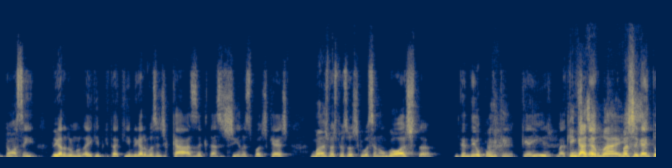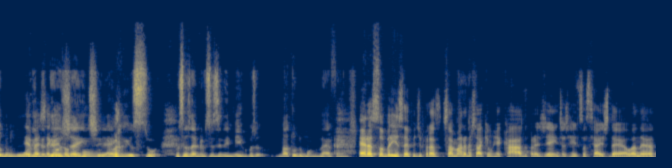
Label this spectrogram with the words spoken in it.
Então, assim, obrigado a todo mundo da equipe que está aqui. Obrigado a você de casa que está assistindo esse podcast. Mande para as pessoas que você não gosta, entendeu? Porque quem, quem aí vai Que engaja chegar- mais. Vai chegar em todo mundo, É, vai entendeu, todo gente? mundo. É isso. Para seus amigos, seus inimigos, para todo mundo, né, gente? Era sobre isso. Eu ia pedir pra Samara deixar aqui um recado pra gente, as redes sociais dela, né?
